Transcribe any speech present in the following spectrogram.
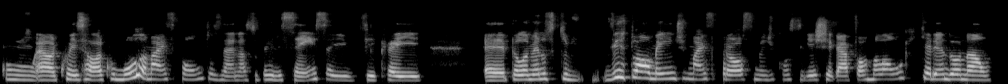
com, ela, com isso, ela acumula mais pontos né, na superlicença e fica aí, é, pelo menos que virtualmente mais próxima de conseguir chegar à Fórmula 1, que querendo ou não,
